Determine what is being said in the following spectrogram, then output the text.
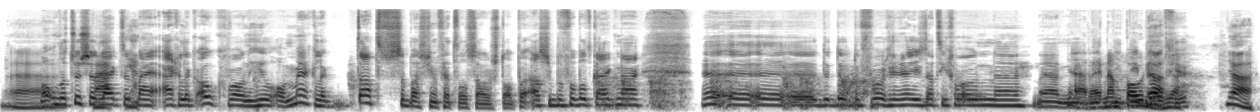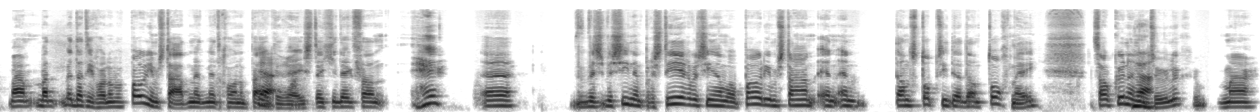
uh, maar ondertussen lijkt het mij eigenlijk ook gewoon heel onmerkelijk dat Sebastian Vettel zou stoppen. Als je bijvoorbeeld kijkt naar uh, uh, de, de, de, vorige race, dat hij gewoon. nou ja, niet, ja, niet, niet, podium. Ja. ja. Maar, maar, dat hij gewoon op een podium staat met, met gewoon een puikenrace. Ja. Dat je denkt van, hè? we, we zien hem presteren, we zien hem op het podium staan en, en dan stopt hij er dan toch mee. Het zou kunnen ja. natuurlijk, maar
